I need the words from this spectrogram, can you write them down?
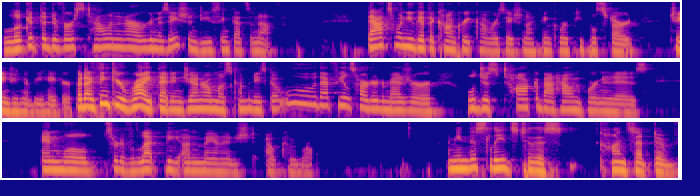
Look at the diverse talent in our organization. Do you think that's enough? That's when you get the concrete conversation, I think, where people start changing their behavior. But I think you're right that in general, most companies go, Ooh, that feels harder to measure. We'll just talk about how important it is and we'll sort of let the unmanaged outcome roll. I mean, this leads to this concept of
